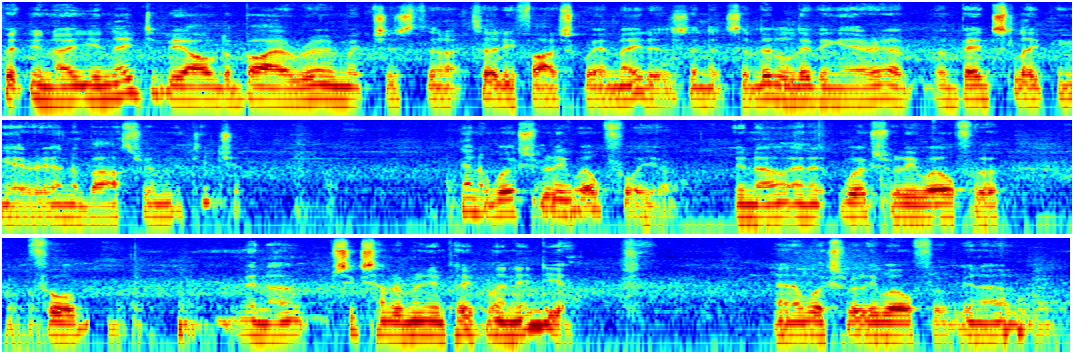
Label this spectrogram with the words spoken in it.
But you know, you need to be able to buy a room which is 35 square metres and it's a little living area, a bed sleeping area, and a bathroom and a kitchen. And it works really well for you, you know, and it works really well for for you know 600 million people in India, and it works really well for you know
